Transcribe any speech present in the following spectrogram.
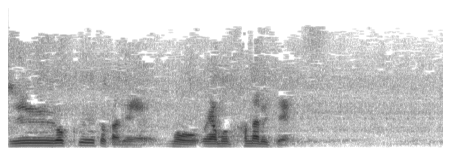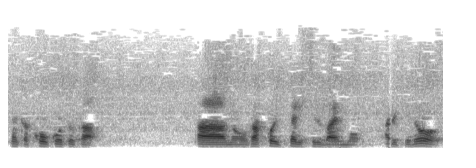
16とかでもう親元離れて、なんか高校とか、あの、学校行ったりする場合もあるけど、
